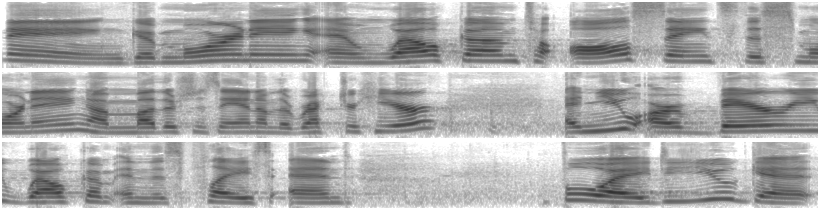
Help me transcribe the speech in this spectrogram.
Morning. Good morning and welcome to All Saints this morning. I'm Mother Suzanne, I'm the rector here, and you are very welcome in this place. And boy, do you get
